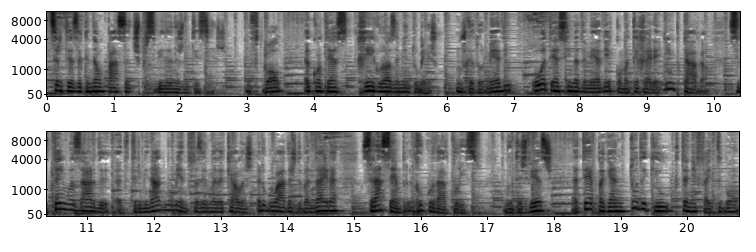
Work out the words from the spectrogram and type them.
de certeza que não passa despercebida nas notícias. No futebol, acontece rigorosamente o mesmo. Um jogador médio, ou até acima da média, com uma carreira impecável, se tem o azar de, a determinado momento, fazer uma daquelas argoladas de bandeira, será sempre recordado por isso. Muitas vezes, até pagando tudo aquilo que tenha feito de bom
